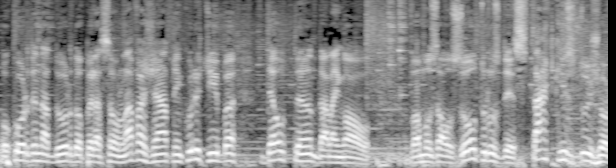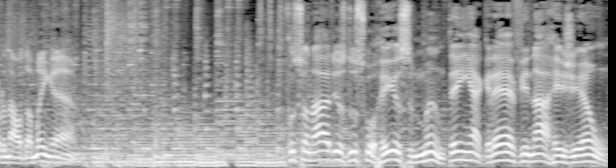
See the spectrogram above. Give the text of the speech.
o coordenador da Operação Lava Jato em Curitiba, Deltan Dallagnol. Vamos aos outros destaques do Jornal da Manhã. Funcionários dos Correios mantêm a greve na região.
